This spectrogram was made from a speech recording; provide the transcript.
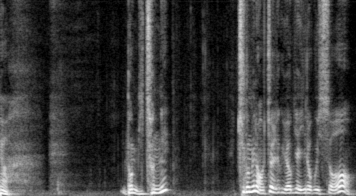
야, 너 미쳤니? 죽으면 어쩌려고 여기에 이러고 있어?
